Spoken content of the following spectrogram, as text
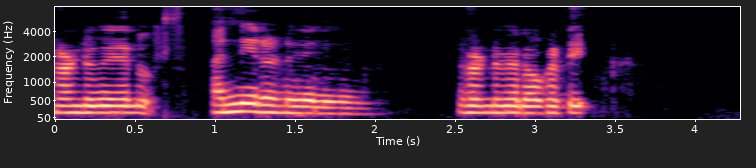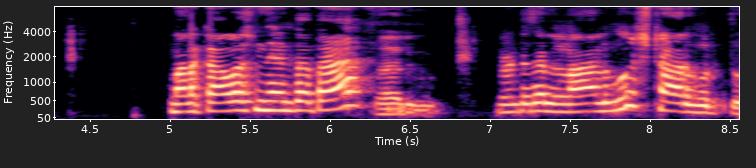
రెండు. వేలు అన్ని రెండు వేలు రెండు వేల ఒకటి. మనకు కావాల్సింది ఏంటి తాత? రెండు వేల నాలుగు స్టార్ గుర్తు.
